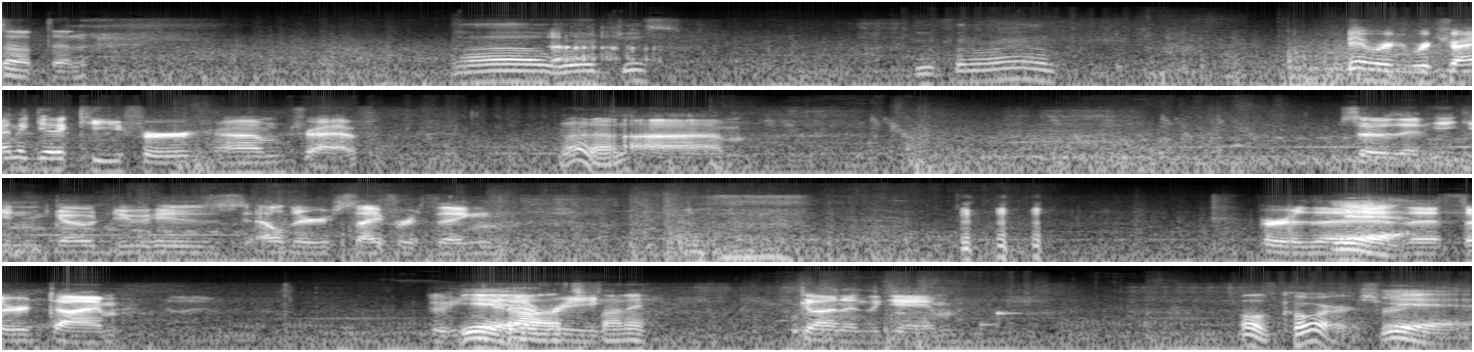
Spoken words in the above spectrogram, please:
So what's up then? Uh, we're just goofing around. Yeah, we're, we're trying to get a key for um, Trav. Right on. Um, so that he can go do his Elder Cipher thing for the Yeah. the third time. So he Yeah. oh, that's funny. gun in the game. Well, of course, right? Yeah.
